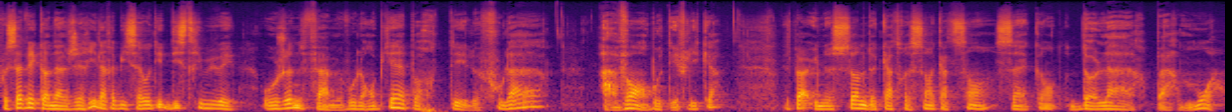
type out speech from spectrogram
Vous savez qu'en Algérie, l'Arabie saoudite distribuait aux jeunes femmes voulant bien porter le foulard, avant Bouteflika, n'est-ce pas, une somme de 400-450 dollars par mois.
